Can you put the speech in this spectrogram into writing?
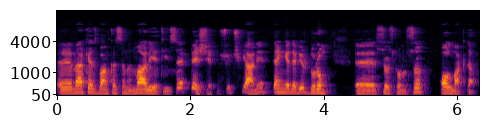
e, Merkez Bankası'nın maliyeti ise 5.73 yani dengede bir durum e, söz konusu olmakta.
